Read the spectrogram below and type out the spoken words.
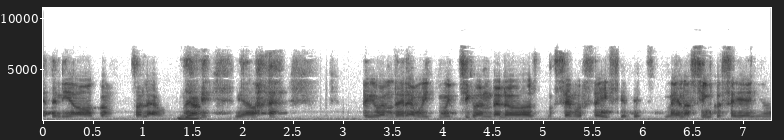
he tenido consola. weón. ¿Ya? Mi mamá, cuando era muy, muy chico, anda a los, no sé, pues 6, 7, menos 5, 6 años,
